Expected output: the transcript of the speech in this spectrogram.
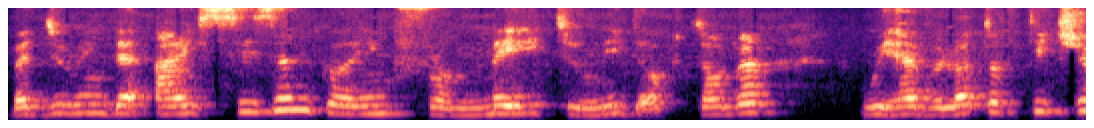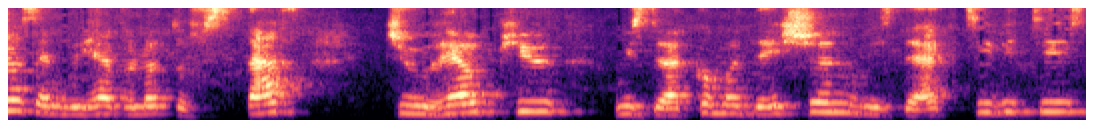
but during the ice season, going from May to mid-October, we have a lot of teachers and we have a lot of staff to help you with the accommodation, with the activities,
